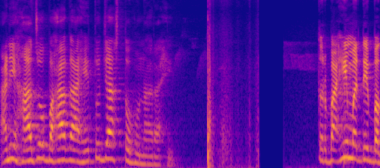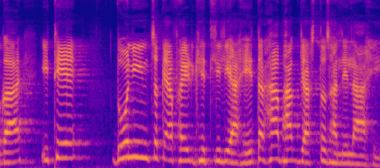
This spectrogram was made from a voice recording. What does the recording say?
आणि हा जो भाग आहे तो जास्त होणार आहे. तर बाहीमध्ये बघा इथे दोन इंच कॅफाईट घेतलेली आहे तर हा भाग जास्त झालेला आहे.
